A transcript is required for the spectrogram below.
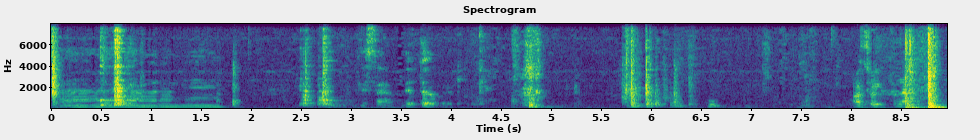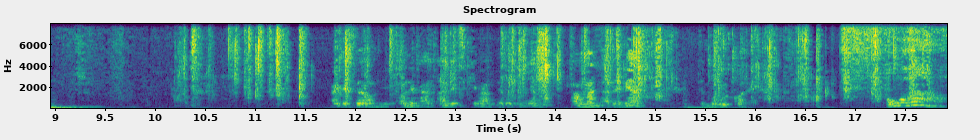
사랑해. 됐어요. 냅둬요 이렇게 이렇게. 아 저기 있구나. 알겠어요 언니. 언니 반 안에 시키면 안 되거든요. 반만 다 되면 이제 먹을 거예요. 우와!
